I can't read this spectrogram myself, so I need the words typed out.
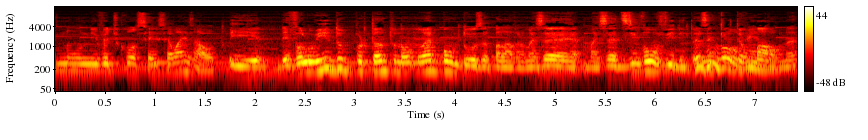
num nível de consciência mais alto. E evoluído, portanto, não, não é bondoso a palavra, mas é, mas é desenvolvido. Então não quer ter um mal, né?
